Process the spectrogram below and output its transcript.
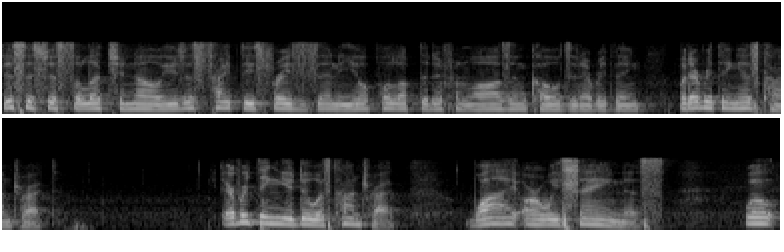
This is just to let you know. You just type these phrases in and you'll pull up the different laws and codes and everything. But everything is contract. Everything you do is contract. Why are we saying this? Well,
